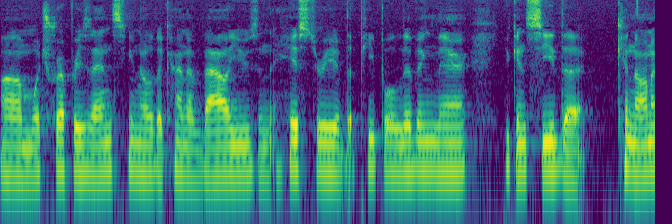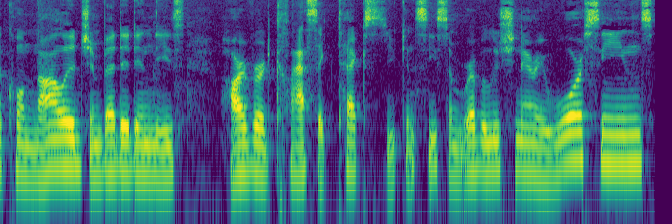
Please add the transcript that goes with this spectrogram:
um, which represents, you know, the kind of values and the history of the people living there. You can see the canonical knowledge embedded in these Harvard classic texts. You can see some Revolutionary War scenes,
